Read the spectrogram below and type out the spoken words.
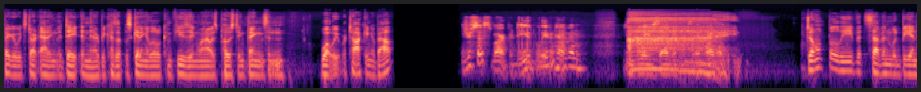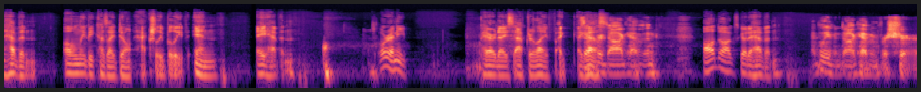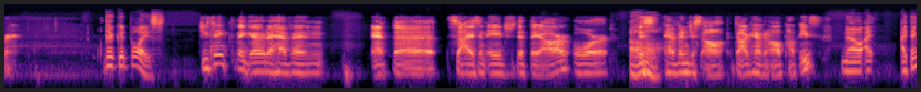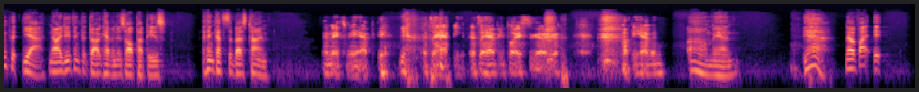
Figure we'd start adding the date in there because it was getting a little confusing when I was posting things and what we were talking about. You're so smart, but do you believe in heaven? Do you believe seven is in heaven? I don't believe that seven would be in heaven only because I don't actually believe in a heaven or any paradise afterlife, I, I Except guess. for dog heaven. All dogs go to heaven. I believe in dog heaven for sure. They're good boys. Do you think they go to heaven at the size and age that they are, or is Oh heaven just all dog heaven all puppies? no, I I think that yeah, no, I do think that dog heaven is all puppies. I think that's the best time. That makes me happy. Yeah. That's a happy. That's a happy place to go to. Puppy heaven. Oh man. Yeah. No, if I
